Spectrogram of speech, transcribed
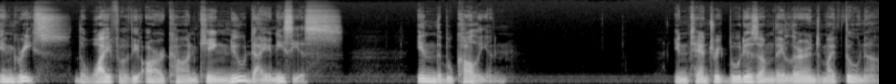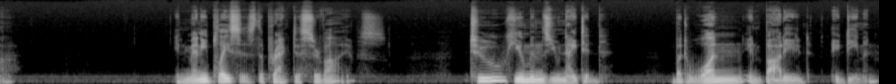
In Greece, the wife of the Archon king knew Dionysius in the Bucolion. In Tantric Buddhism, they learned Maithuna. In many places, the practice survives. Two humans united, but one embodied a demon.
